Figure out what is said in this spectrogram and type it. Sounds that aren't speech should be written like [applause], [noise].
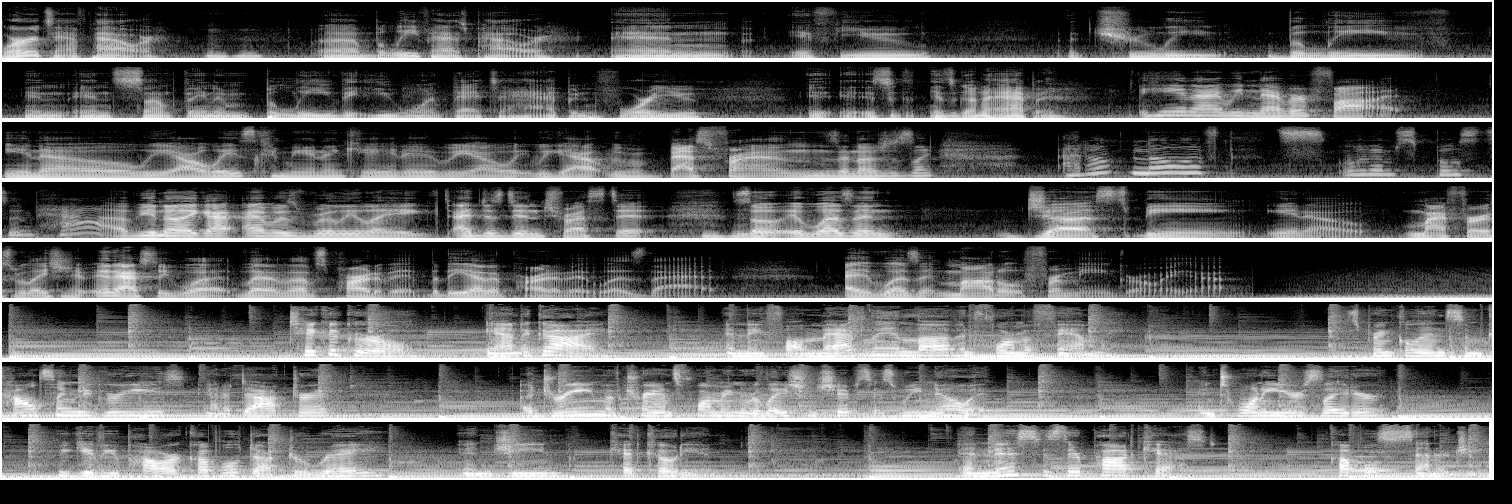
words have power. Uh, belief has power, and if you truly believe in in something and believe that you want that to happen for you, it, it's it's gonna happen. he and I we never fought. You know, we always communicated. We always we got we were best friends, and I was just like, I don't know if that's what I'm supposed to have. You know, like I, I was really like I just didn't trust it. So it wasn't just being you know my first relationship. It actually was, but that was part of it. But the other part of it was that it wasn't modeled for me growing up. Take a girl and a guy, and they fall madly in love and form a family. Sprinkle in some counseling degrees and a doctorate, a dream of transforming relationships as we know it. And 20 years later, we give you power couple Dr. Ray and Jean Ketkodian. And this is their podcast, Couples Synergy.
